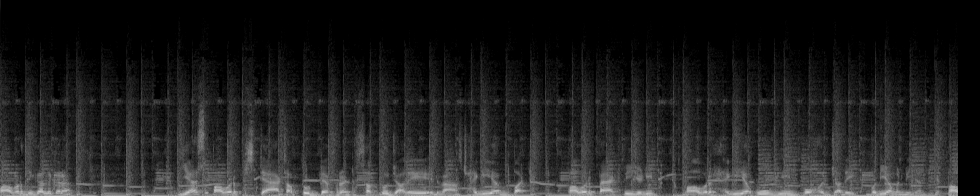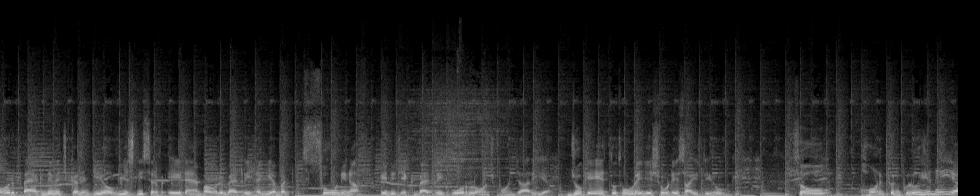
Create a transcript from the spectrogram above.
ਪਾਵਰ ਦੀ ਗੱਲ ਕਰਾਂ ਯੈਸ ਪਾਵਰ ਸਟੈਕ ਸਭ ਤੋਂ ਡਿਫਰੈਂਟ ਸਭ ਤੋਂ ਜ਼ਿਆਦਾ ਐਡਵਾਂਸਡ ਹੈਗੀ ਆ ਬਟ ਪਾਵਰ ਪੈਕ ਦੀ ਜਿਹੜੀ ਪਾਵਰ ਹੈਗੀ ਆ, ਉਹ ਵੀ ਬਹੁਤ ਜ਼ਿਆਦਾ ਵਧੀਆ ਮੰਨੀ ਜਾਂਦੀ ਹੈ। ਪਾਵਰ ਪੈਕ ਦੇ ਵਿੱਚ ਕਰੰਟਲੀ ਆਬਵੀਅਸਲੀ ਸਿਰਫ 8 ਐਂਪ ਪਾਵਰ ਬੈਟਰੀ ਹੈਗੀ ਆ ਬਟ ਸੂਨ ਇਨਫ ਇਹਦੇ 'ਚ ਇੱਕ ਬੈਟਰੀ ਹੋਰ ਲਾਂਚ ਹੋਣ ਜਾ ਰਹੀ ਹੈ ਜੋ ਕਿ ਇਸ ਤੋਂ ਥੋੜੇ ਜਿਹੇ ਛੋਟੇ ਸਾਈਜ਼ ਦੀ ਹੋਊਗੀ। ਸੋ ਹੁਣ ਕਨਕਲੂਜਨ ਇਹ ਆ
